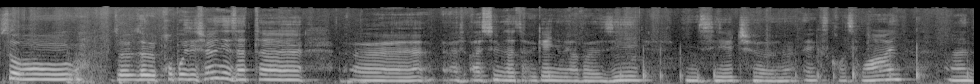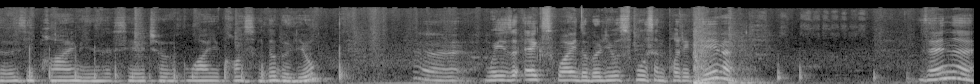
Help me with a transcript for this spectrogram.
So the, the proposition is that uh, uh, assume that again we have a z in ch uh, x cross y and uh, z prime in ch y cross w uh, with x, y, w smooth and projective. Then uh,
